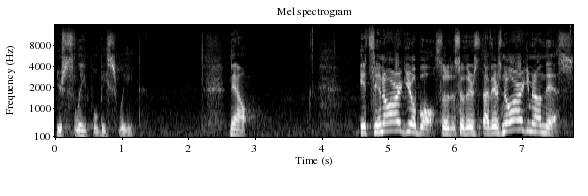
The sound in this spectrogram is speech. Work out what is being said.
your sleep will be sweet. Now, it's inarguable. So, so there's, uh, there's no argument on this.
